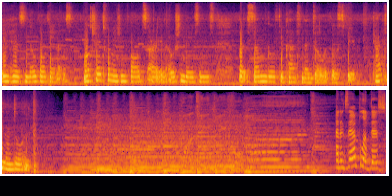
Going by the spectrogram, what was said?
it has no volcanoes. Most transformation faults are in ocean basins, but some go through continental lithosphere. Continental and An example of this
